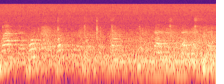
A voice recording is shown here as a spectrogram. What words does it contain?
droite, de gauche, de gauche, de gauche,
